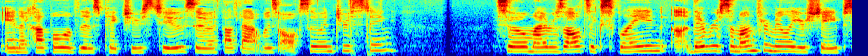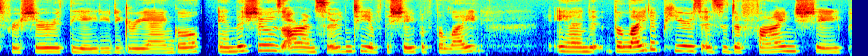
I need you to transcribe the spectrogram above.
in a couple of those pictures too, so I thought that was also interesting. So my results explained, uh, there were some unfamiliar shapes for sure at the 80 degree angle, and this shows our uncertainty of the shape of the light. And the light appears as a defined shape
